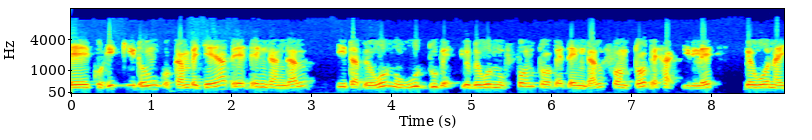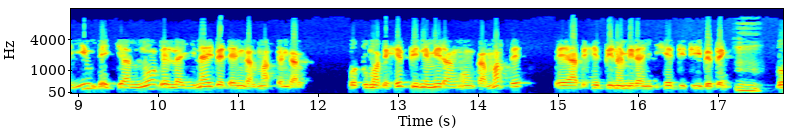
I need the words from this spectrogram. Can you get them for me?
e ko hikkii ɗon ko kamɓe jeyaaɓe e ɗenngal ngal ita ɓe wonu wudduɓe yo ɓe wonu fontooɓe ɗenngal fontooɓe haqqille ɓe wona yimɓe jannoɓe layinayɓe ɗengal maɓɓe ngal. Ko tuma ɓe hebbini miran on ka maɓɓe ɓe yaha ɓe hebbina miranji hedditiiɓe ɓen. Mm-hmm. Ɗo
